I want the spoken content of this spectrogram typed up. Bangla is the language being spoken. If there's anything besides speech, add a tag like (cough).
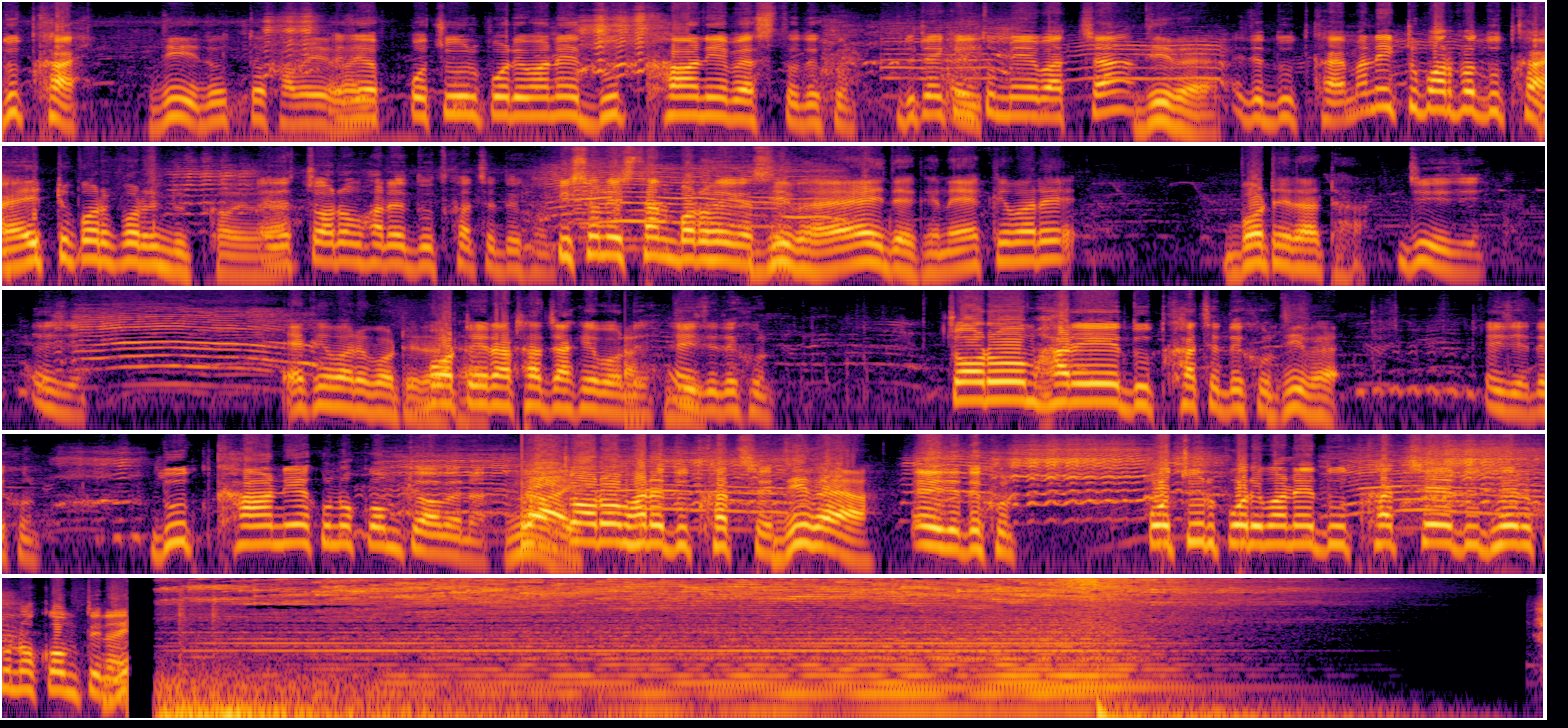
দুধ খায়? জি দুধ তো খাবে এই যে প্রচুর পরিমাণে দুধ খাওয়া নিয়ে ব্যস্ত দেখুন। দুটাই কিন্তু মেয়ে বাচ্চা। জি ভাই। এই যে দুধ খায় মানে একটু পর পর দুধ খায়। হ্যাঁ একটু পরে পরে দুধ খাবে এই যে চরম হারে দুধ খাচ্ছে দেখুন। পিছনে স্থান বড় হয়ে গেছে। জি ভাই এই দেখেন একেবারে বটের আঠা। জি জি। এই যে। একেবারে বটের। বটের আঠা যাকে বলে। এই যে দেখুন। চরম হারে দুধ খাচ্ছে দেখুন। জি ভাই। এই যে দেখুন। দুধ খাওয়া নিয়ে কোনো কমতে হবে না। চরম হারে দুধ খাচ্ছে। জি ভাইয়া। এই যে দেখুন। প্রচুর পরিমাণে দুধ খাচ্ছে, দুধের কোনো কমতি নাই।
